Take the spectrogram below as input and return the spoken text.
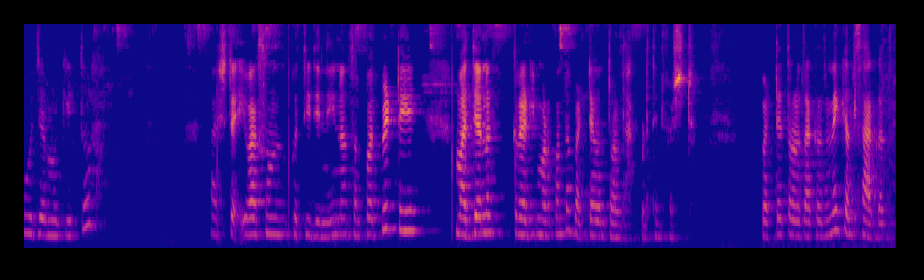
ಪೂಜೆ ಮುಗೀತು. ಅಷ್ಟೇ, ಇವಾಗ ಸುಮ್ಮನೆ ಕೂತಿದ್ದೀನಿ. ಇನ್ನೊಂದು ಸ್ವಲ್ಪ ಹೊತ್ತು ಬಿಟ್ಟು ಮಧ್ಯಾಹ್ನಕ್ಕೆ ರೆಡಿ ಮಾಡ್ಕೊತ ಬಟ್ಟೆ ಒಂದು ತೊಳೆದು ಹಾಕ್ಬಿಡ್ತೀನಿ ಫಸ್ಟ್ ಬಟ್ಟೆ ತೊಳೆದು ಹಾಕಿದ್ರೆ ಕೆಲಸ ಆಗೋದು.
